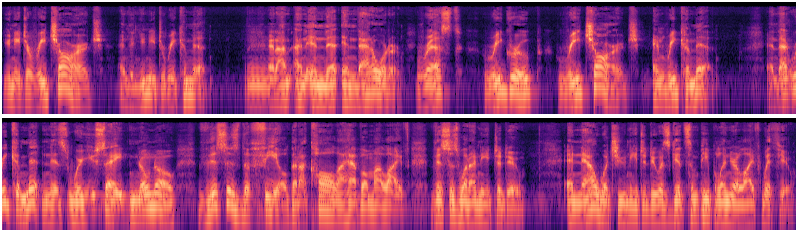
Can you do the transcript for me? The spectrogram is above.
You need to recharge, and then you need to recommit. Mm. And I'm, and in that, in that order, rest, regroup, recharge, and recommit. And that recommitting is where you say, no, no, this is the field that I call I have on my life. This is what I need to do. And now what you need to do is get some people in your life with you.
